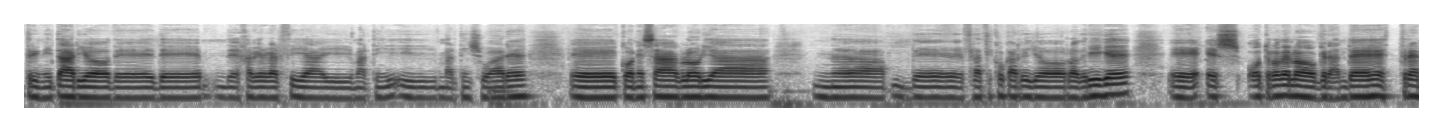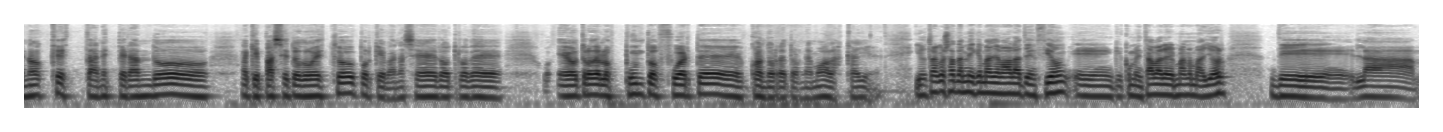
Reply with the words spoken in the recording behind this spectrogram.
trinitarios de, de, Javier García y Martín, y Martín Suárez, eh, con esa gloria de Francisco Carrillo Rodríguez eh, es otro de los grandes estrenos que están esperando a que pase todo esto porque van a ser otro de otro de los puntos fuertes cuando retornemos a las calles. Y otra cosa también que me ha llamado la atención eh, que comentaba el hermano mayor de la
